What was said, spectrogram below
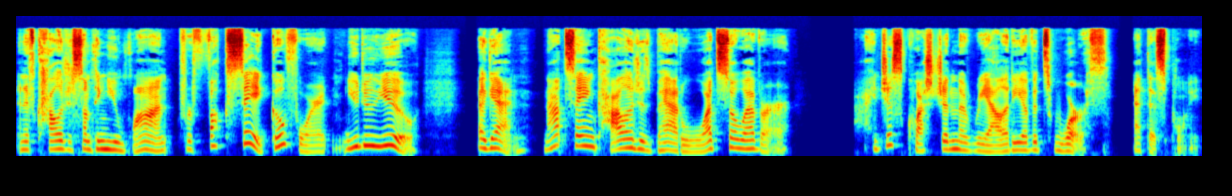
And if college is something you want, for fuck's sake, go for it. You do you. Again, not saying college is bad whatsoever. I just question the reality of its worth at this point.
